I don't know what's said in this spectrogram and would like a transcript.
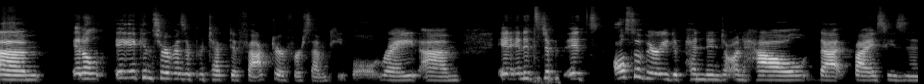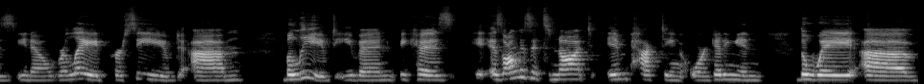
um, it'll it can serve as a protective factor for some people right? Um and, and it's de- it's also very dependent on how that biases is you know relayed perceived um believed even because as long as it's not impacting or getting in the way of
